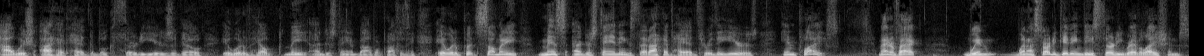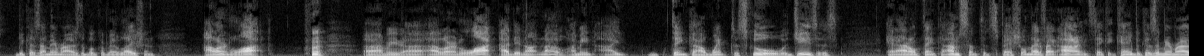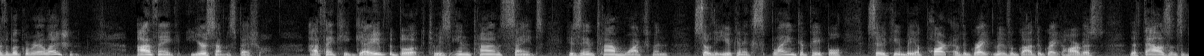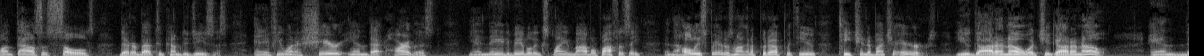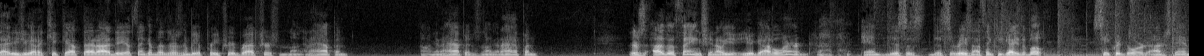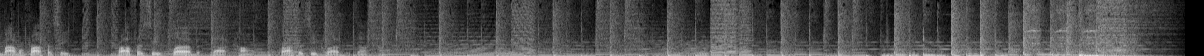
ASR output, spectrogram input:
I wish I had had the book 30 years ago. It would have helped me understand Bible prophecy. It would have put so many misunderstandings that I have had through the years in place. Matter of fact, when when I started getting these 30 revelations, because I memorized the book of Revelation, I learned a lot. I mean, I, I learned a lot I did not know. I mean, I think I went to school with Jesus, and I don't think I'm something special. Matter of fact, I don't even think it came because I memorized the book of Revelation. I think you're something special. I think he gave the book to his end time saints, his end time watchmen, so that you can explain to people, so you can be a part of the great move of God, the great harvest, the thousands upon thousands of souls that are about to come to Jesus. And if you want to share in that harvest, you need to be able to explain Bible prophecy. And the Holy Spirit is not going to put up with you teaching a bunch of errors. You got to know what you got to know. And that is, you got to kick out that idea thinking that there's going to be a pre trib rapture. It's not going to happen. Not going to happen. It's not going to happen. There's other things, you know, you, you got to learn. And this is, this is the reason I think he gave the book Secret Door to Understand Bible Prophecy, prophecyclub.com prophecyclub.com.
